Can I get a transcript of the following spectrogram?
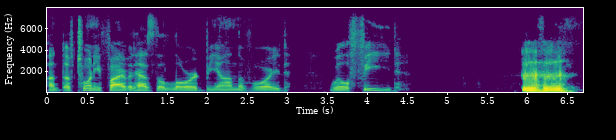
of 25. It has the Lord beyond the void will feed. mm-hmm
